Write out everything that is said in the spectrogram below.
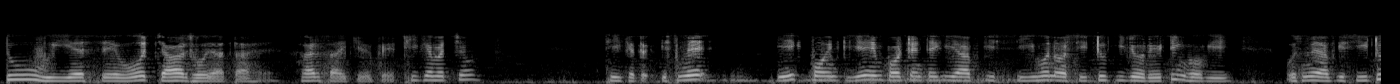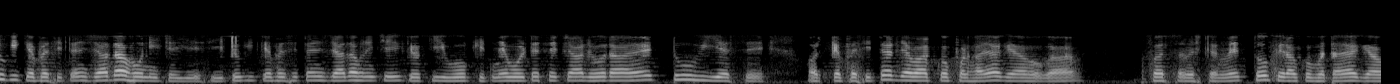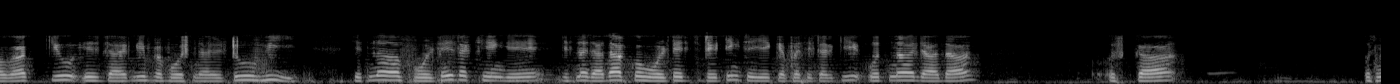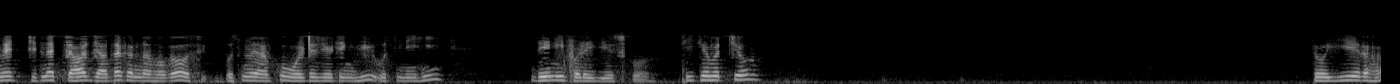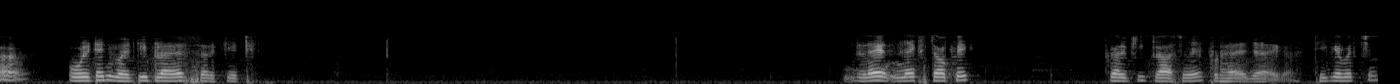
2 Vs से वो चार्ज हो जाता है हर साइकिल पे। ठीक है बच्चों? ठीक है तो इसमें एक पॉइंट ये इम्पोर्टेंट है कि आपकी C1 और C2 की जो रेटिंग होगी उसमें आपकी C2 की कैपेसिटेंस ज़्यादा होनी चाहिए। C2 की कैपेसिटेंस ज़्यादा होनी चाहिए क्योंकि वो कितने वोल्टेज से चार्ज हो रहा है? 2 Vs से। और कैपेसिटर जब आपको पढ़ाया गया होगा फ़र्स्ट सेमेस्टर में तो फिर आपको बताया गया होगा Q is directly proportional to V जितना आप वोल्टेज रखेंगे, जितना ज़्यादा आपको वोल्टेज रेटिंग चाहिए कैपेसिटर की, उतना ज़्यादा उसका उसमें जितना चार्ज ज़्यादा करना होगा, उस, उसमें आपको वोल्टेज रेटिंग भी उतनी ही देनी पड़ेगी उसको। ठीक है बच्चों? तो ये रहा voltage multiplier circuit next topic कल की क्लास में पढ़ाया जाएगा। ठीक है बच्चों?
